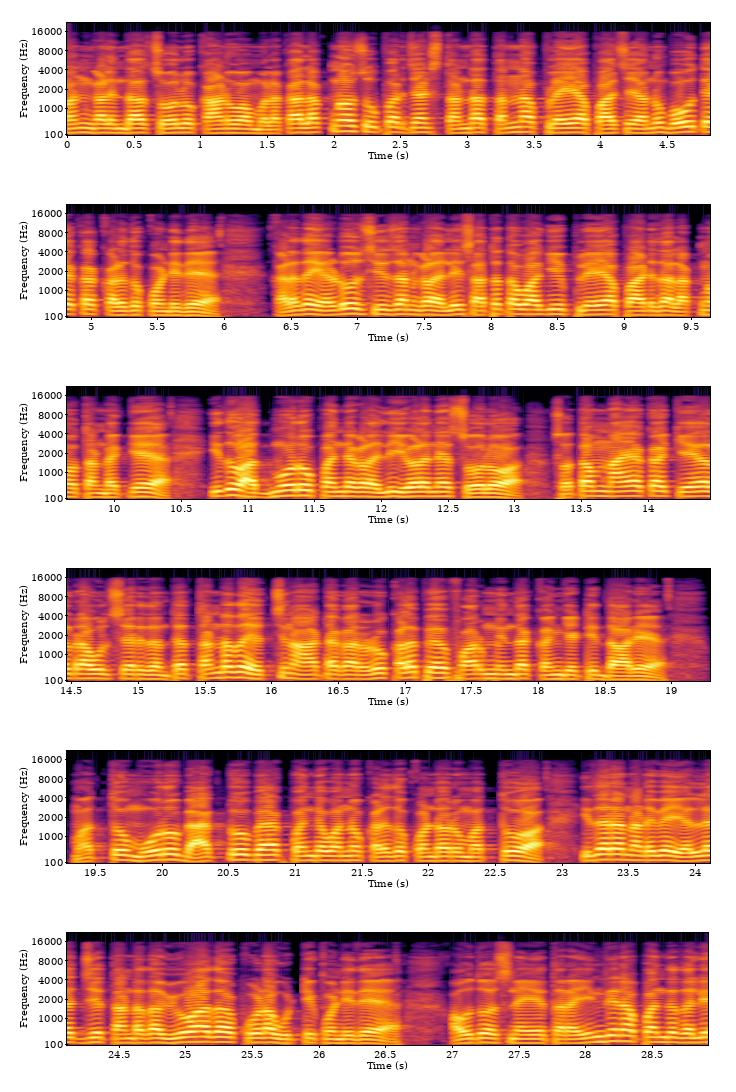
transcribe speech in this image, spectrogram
ರನ್ಗಳಿಂದ ಸೋಲು ಕಾಣುವ ಮೂಲಕ ಲಕ್ನೋ ಸೂಪರ್ ಜೈಂಟ್ಸ್ ತಂಡ ತನ್ನ ಪ್ಲೇಯ ಆಸೆಯನ್ನು ಬಹುತೇಕ ಕಳೆದುಕೊಂಡಿದೆ. ಕಳೆದ ಎರಡು ಸೀಸನ್ಗಳಲ್ಲಿ ಸತತವಾಗಿ ಪ್ಲೇ ಆಫ್ ಆಡಿದ ಲಕ್ನೋ ತಂಡಕ್ಕೆ ಇದು ಹದಿಮೂರು ಪಂದ್ಯಗಳಲ್ಲಿ ಏಳನೇ ಸೋಲು. ಸ್ವತಂ ನಾಯಕ ಕೆ ರಾಹುಲ್ ಸೇರಿದಂತೆ ತಂಡದ ಹೆಚ್ಚಿನ ಆಟಗಾರರು ಕಳಪೆ ಫಾರ್ಮ್ನಿಂದ ಕಂಗೆಟ್ಟಿದ್ದಾರೆ. ಮತ್ತು ಮೂರು ಬ್ಯಾಕ್ ಟು ಬ್ಯಾಕ್ ಪಂದ್ಯವನ್ನು ಕಳೆದುಕೊಂಡರು ಮತ್ತು ಇದರ ನಡುವೆ ಎಲ್ ಎಚ್ ಜಿ ತಂಡದ ವಿವಾದ ಕೂಡ ಹುಟ್ಟಿಕೊಂಡಿದೆ. ಹೌದು ಸ್ನೇಹಿತರ, ಇಂದಿನ ಪಂದ್ಯದಲ್ಲಿ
